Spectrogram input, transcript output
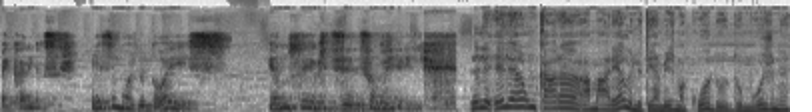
mecânicas. Esse Mojo 2, eu não sei o que dizer sobre ele. Ele, ele é um cara amarelo, ele tem a mesma cor do, do Mojo, né?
